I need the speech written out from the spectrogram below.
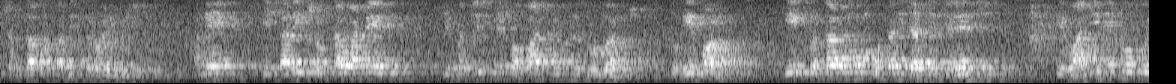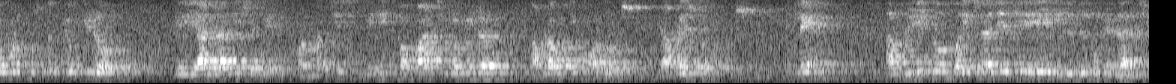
ક્ષમતા પણ સાબિત કરવાની હોય છે. અને એ શારીરિક ક્ષમતા માટે જે પચીસ મિનિટમાં પાંચ કિલોમીટર દોડવાનું છે, તો એ પણ એક પ્રકારનો પોતાની જાતે ચેલેન્જ છે. કે વાંચીને તો કોઈ પણ પુસ્તકીય કીડો એ યાદ રાખી શકે પણ પચીસ મિનિટમાં પાંચ કિલોમીટર આપણા વતી કોણ દોડશે કે આપણે જ કરવું એટલે આમ જોઈએ તો પરીક્ષા જે છે એ યુદ્ધનું મેદાન છે.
